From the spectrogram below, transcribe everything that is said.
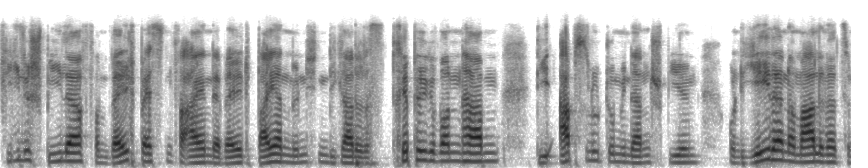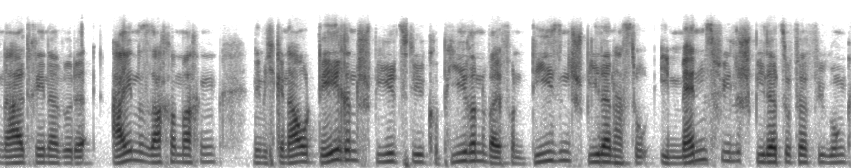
viele Spieler vom weltbesten Verein der Welt, Bayern München, die gerade das Triple gewonnen haben, die absolut dominant spielen. Und jeder normale Nationaltrainer würde eine Sache machen, nämlich genau deren Spielstil kopieren, weil von diesen Spielern hast du immens viele Spieler zur Verfügung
